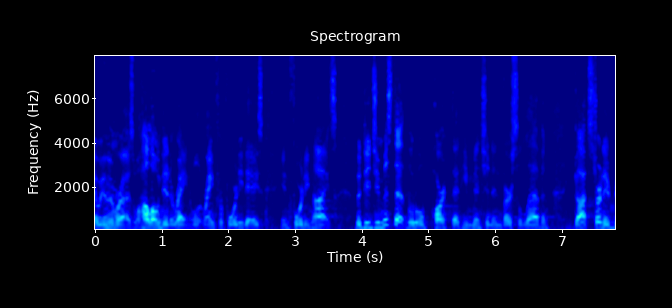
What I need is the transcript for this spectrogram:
that we memorize. Well, how long did it rain? Well, it rained for 40 days and 40 nights. But did you miss that little part that he mentioned in verse 11? God started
